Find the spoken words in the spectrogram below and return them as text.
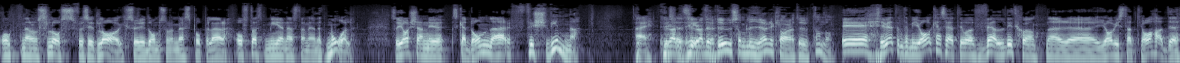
Och när de slåss för sitt lag så är det de som är mest populära. Oftast mer nästan än ett mål. Så jag känner ju, ska de där försvinna? Nej, hur hade, hur hade du som lirare klarat utan dem? Eh, jag vet inte, men jag kan säga att det var väldigt skönt när eh, jag visste att jag hade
